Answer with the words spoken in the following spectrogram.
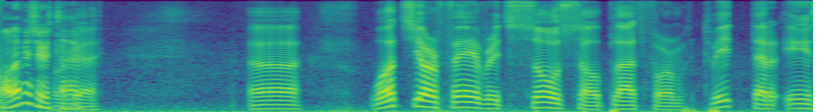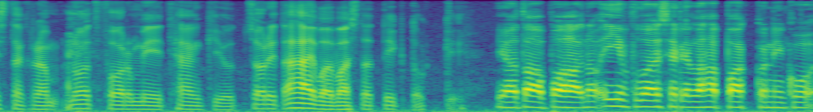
Molemmissa yhtä hyvä. Okay. Uh, what's your favorite social platform? Twitter, Instagram, not for me, thank you. Sori, tähän ei voi vastata TikTokkiin. Ja tää on paha. No influencerillahan pakko niinku,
